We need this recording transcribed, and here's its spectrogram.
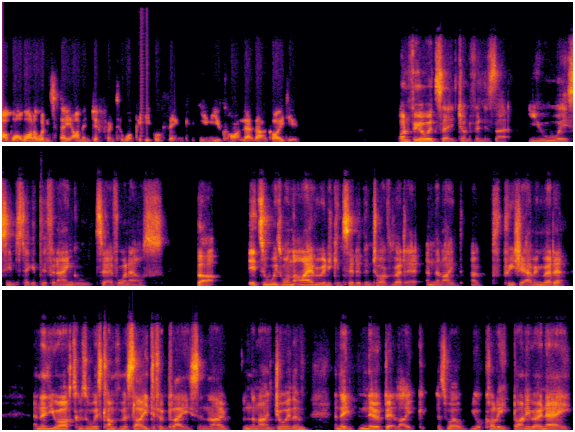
uh, while I wouldn't say I'm indifferent to what people think, you, you can't let that guide you. One thing I would say, Jonathan, is that you always seem to take a different angle to everyone else, but it's always one that I haven't really considered until I've read it, and then I, I appreciate having read it. And then your articles always come from a slightly different place, and I and then I enjoy them. And they and they're a bit like as well. Your colleague Barney Ronay,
